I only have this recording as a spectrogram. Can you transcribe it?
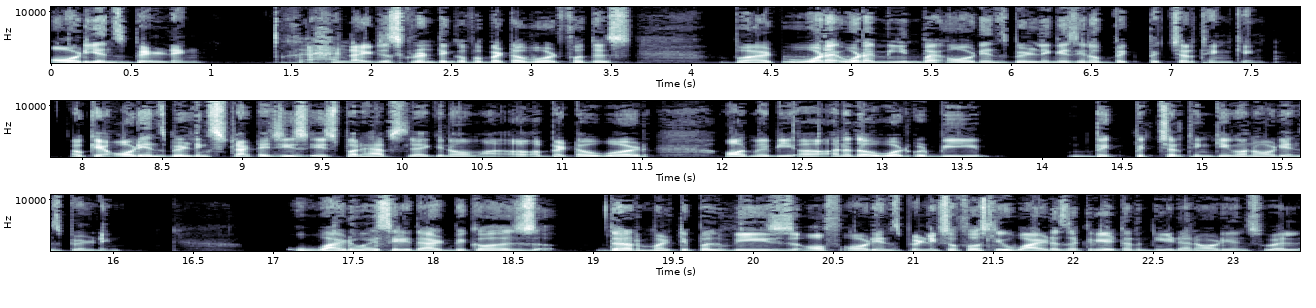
audience building and I just couldn't think of a better word for this. But what I what I mean by audience building is you know big picture thinking. Okay, audience building strategies is perhaps like you know a, a better word, or maybe uh, another word could be big picture thinking on audience building. Why do I say that? Because there are multiple ways of audience building. So, firstly, why does a creator need an audience? Well,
